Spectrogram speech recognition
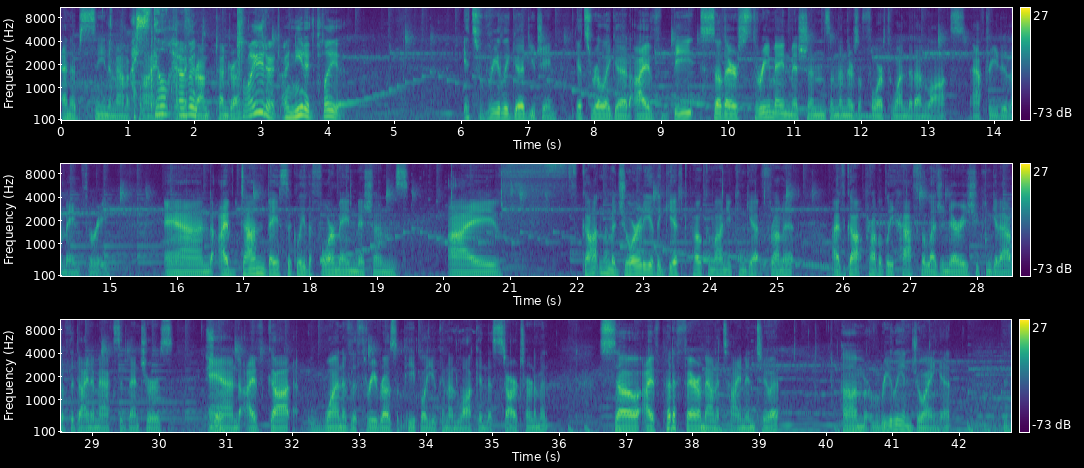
an obscene amount of time. I time still in The haven't Crown Tundra. Played it. I needed to play it. It's really good, Eugene. It's really good. I've beat so there's three main missions and then there's a fourth one that unlocks after you do the main three. And I've done basically the four main missions. I've gotten the majority of the gift Pokemon you can get from it. I've got probably half the legendaries you can get out of the Dynamax adventures. Sure. And I've got one of the three rows of people you can unlock in the Star Tournament. So I've put a fair amount of time into it. Um, really enjoying it.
